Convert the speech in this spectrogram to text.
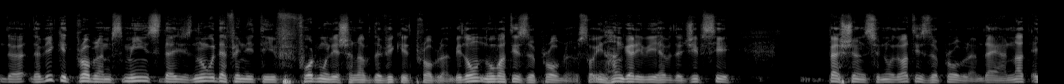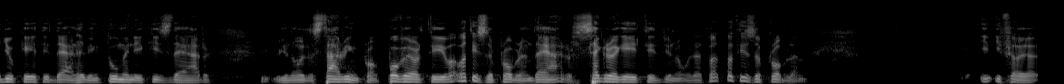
the, the wicked problems means there is no definitive formulation of the wicked problem. We don't know what is the problem. So in Hungary, we have the gypsy patients, you know, what is the problem? They are not educated, they are having too many kids, they are, you know, the starving poverty. What is the problem? They are segregated, you know, that what, what is the problem? If a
